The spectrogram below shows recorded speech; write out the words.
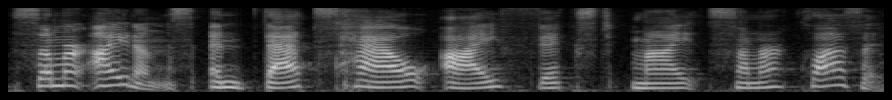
summer items and that's how I fixed my summer closet.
